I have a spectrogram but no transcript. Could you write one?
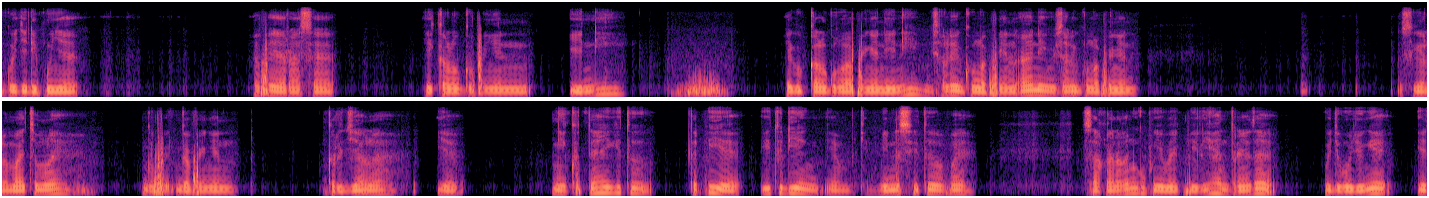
gue jadi punya apa ya rasa ya kalau gue pengen ini ya gue kalau gue nggak pengen ini misalnya gue nggak pengen A nih misalnya gue nggak pengen segala macam lah ya. gue nggak pengen kerja lah ya ngikutnya gitu. Tapi ya itu dia yang yang bikin minus itu apa ya. Seakan-akan gue punya banyak pilihan ternyata ujung-ujungnya ya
